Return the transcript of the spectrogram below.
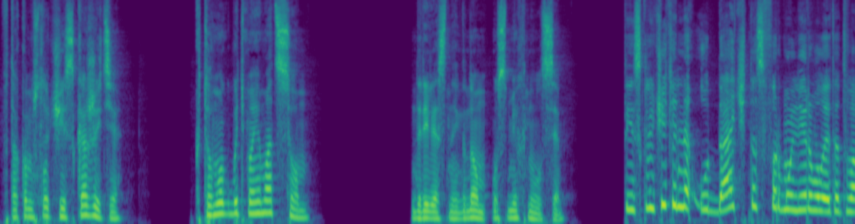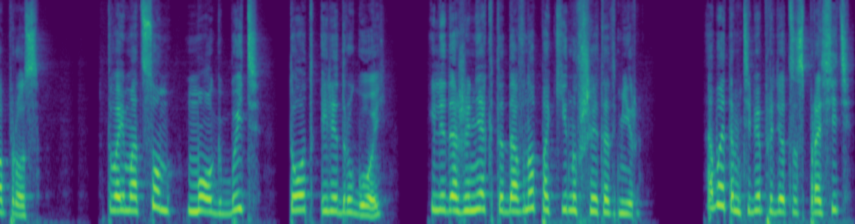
«В таком случае скажите, кто мог быть моим отцом?» Древесный гном усмехнулся. Ты исключительно удачно сформулировал этот вопрос. Твоим отцом мог быть тот или другой, или даже некто, давно покинувший этот мир. Об этом тебе придется спросить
